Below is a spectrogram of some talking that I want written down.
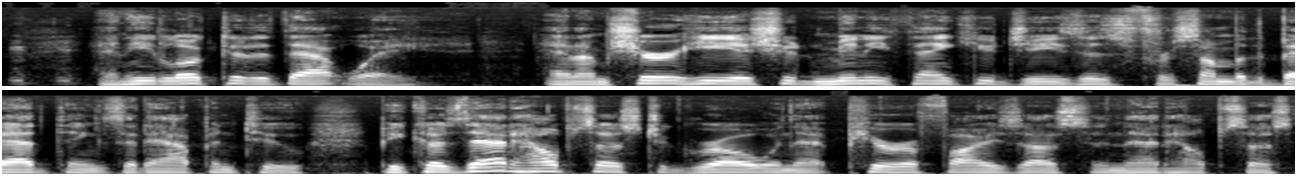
and he looked at it that way. And I'm sure he issued many thank you, Jesus, for some of the bad things that happened too, because that helps us to grow and that purifies us and that helps us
